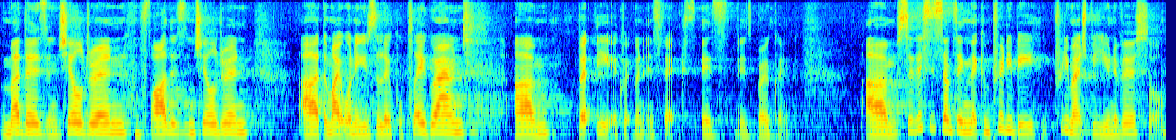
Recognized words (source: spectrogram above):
mothers and children, fathers and children uh, that might want to use the local playground, um, but the equipment is fixed, is, is broken. Um, so this is something that can pretty, be, pretty much be universal.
